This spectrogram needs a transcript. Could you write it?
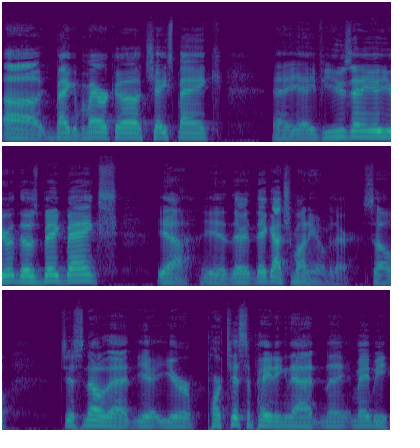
uh, Bank of America, Chase Bank. Uh, yeah, if you use any of your those big banks, yeah, yeah, they they got your money over there. So just know that you're participating that maybe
